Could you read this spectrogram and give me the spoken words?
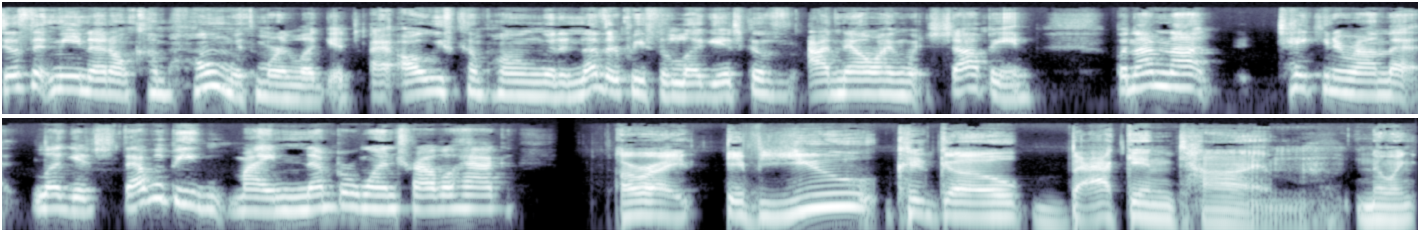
doesn't mean I don't come home with more luggage. I always come home with another piece of luggage because I now I went shopping, but I'm not taking around that luggage. That would be my number one travel hack. All right. If you could go back in time, knowing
